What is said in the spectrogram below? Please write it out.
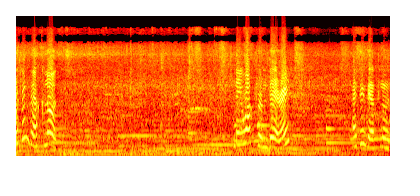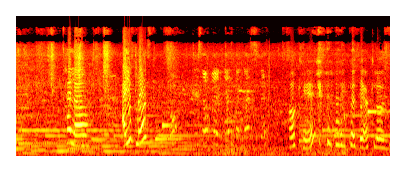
I think they're closed. They walk from there, right? I think they're closed. Hello. Are you closed? Okay. I thought they are closed.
